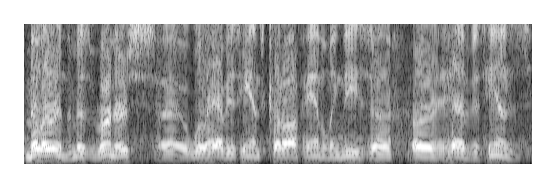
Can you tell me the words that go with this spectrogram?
Miller and the Miss Vernors uh, will have his hands cut off handling these, uh, or have his hands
